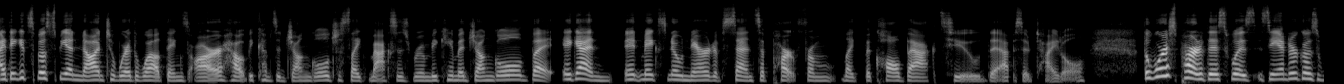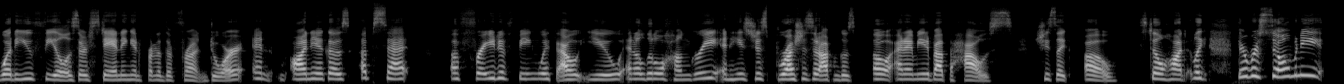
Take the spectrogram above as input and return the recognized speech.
I think it's supposed to be a nod to where the wild things are, how it becomes a jungle, just like Max's room became a jungle. But again, it makes no narrative sense apart from like the callback to the episode title. The worst part of this was Xander goes, What do you feel? as they're standing in front of the front door. And Anya goes, Upset, afraid of being without you, and a little hungry. And he's just brushes it off and goes, Oh, and I mean about the house. She's like, Oh, still haunted. Like there were so many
